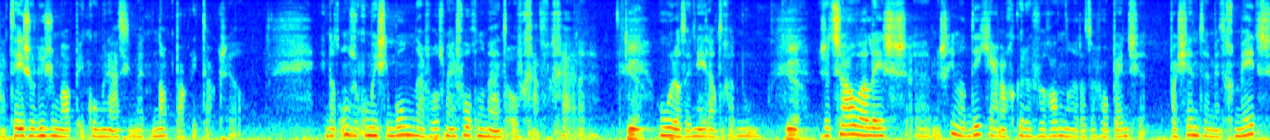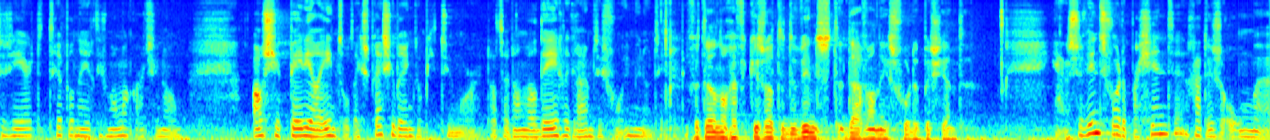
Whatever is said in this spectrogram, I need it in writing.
atezolizumab in combinatie met nab-paclitaxel. En dat onze commissie BOM daar volgens mij volgende maand over gaat vergaderen. Ja, Hoe we dat in Nederland gaan doen. ja. Dus het zou wel eens, eh, misschien wel dit jaar nog kunnen veranderen... dat er voor patiënten met gemetastaseerd triple-negatief mammacarcinoom... als je PDL1 tot expressie brengt op je tumor... dat er dan wel degelijk ruimte is voor immunotherapie. Vertel nog even wat de winst daarvan is voor de patiënten. Ja, dus de winst voor de patiënten gaat dus om eh, eh,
